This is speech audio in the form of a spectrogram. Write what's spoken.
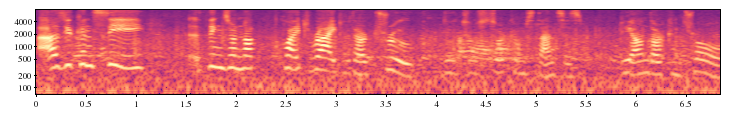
As you can see, things are not quite right with our troupe due to circumstances beyond our control.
